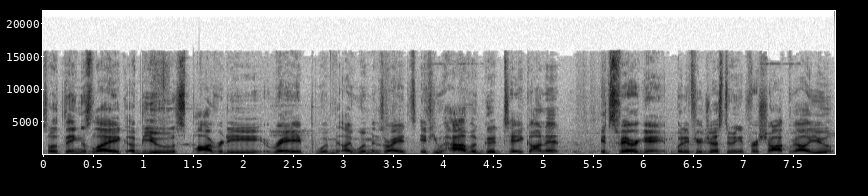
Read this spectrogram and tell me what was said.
So things like abuse, poverty, rape, women, like women's rights. If you have a good take on it, it's fair game. But if you're just doing it for shock value,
